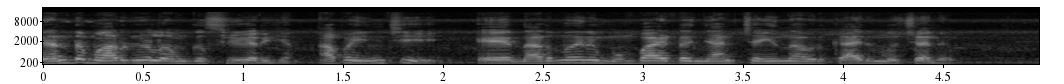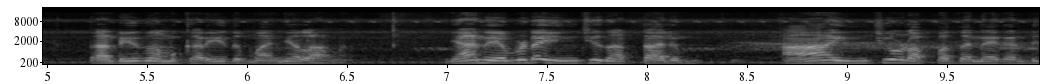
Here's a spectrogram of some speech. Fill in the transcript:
രണ്ട് മാർഗങ്ങൾ നമുക്ക് സ്വീകരിക്കാം. അപ്പോൾ ഇഞ്ചി നടുന്നതിന് മുമ്പായിട്ട് ഞാൻ ചെയ്യുന്ന ഒരു കാര്യം എന്ന് വെച്ചാൽ താണ്ട് ഇത് നമുക്കറിയാം ഇത് മഞ്ഞളാണ്. ഞാൻ എവിടെ ഇഞ്ചി നട്ടാലും ആ ഇഞ്ചിയോടൊപ്പം തന്നെ രണ്ട്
